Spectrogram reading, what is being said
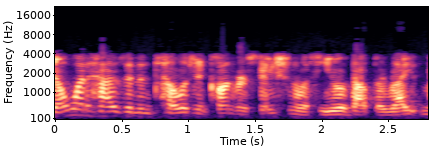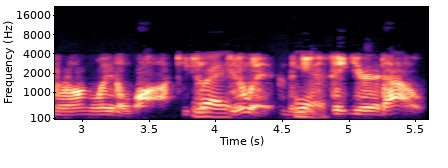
no one has an intelligent conversation with you about the right and the wrong way to walk. You just right. do it, and then yeah. you figure it out.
